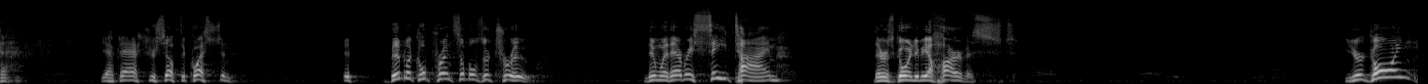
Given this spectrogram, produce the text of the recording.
You have to ask yourself the question if biblical principles are true, then with every seed time, there's going to be a harvest. You're going,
